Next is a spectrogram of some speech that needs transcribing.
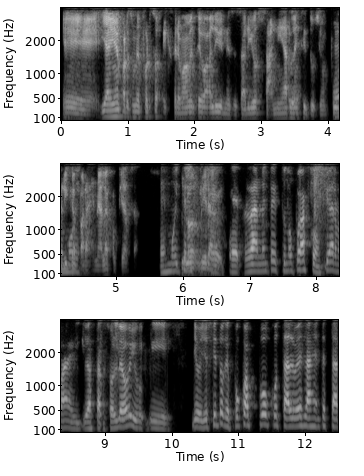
Eh, y a mí me parece un esfuerzo extremadamente válido y necesario sanear la institución pública para generar la confianza. Es muy triste que, realmente tú no puedas confiar, man, y hasta el sol de hoy, y, digo, yo siento que poco a poco tal vez la gente está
